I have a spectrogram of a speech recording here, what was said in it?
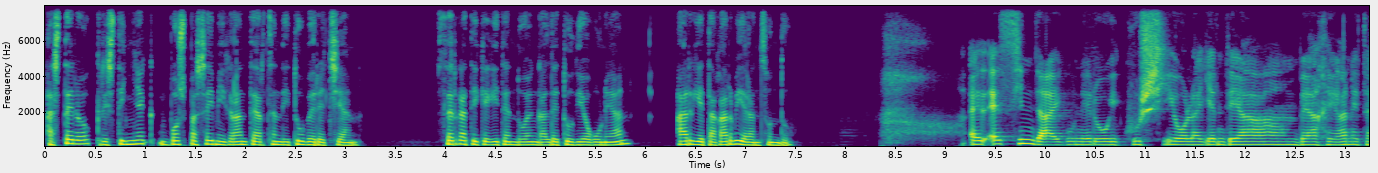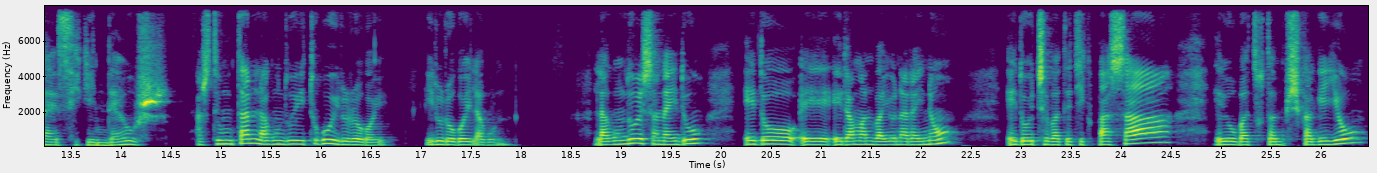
Astero, Kristinek bost pasei migrante hartzen ditu bere etxean. Zergatik egiten duen galdetu diogunean, argi eta garbi erantzun du. Ez, ezin da egunero ikusi hola jendea beharrean eta ez egin deus. Asteuntan lagundu ditugu irurogoi, irurogoi lagun. Lagundu esan nahi du, edo e, eraman baionaraino, edo etxe batetik pasa, edo batzutan pixka gehiago,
